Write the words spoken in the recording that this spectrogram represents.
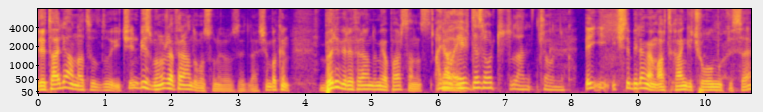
detaylı anlatıldığı için biz bunu referanduma sunuyoruz dediler. Şimdi bakın böyle bir referandum yaparsanız Hani o evde zor tutulan çoğunluk. e, işte bilemem artık hangi çoğunluk ise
